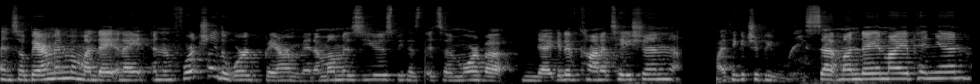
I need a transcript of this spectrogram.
And so bare minimum Monday, and I and unfortunately the word bare minimum is used because it's a more of a negative connotation. I think it should be reset Monday in my opinion.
